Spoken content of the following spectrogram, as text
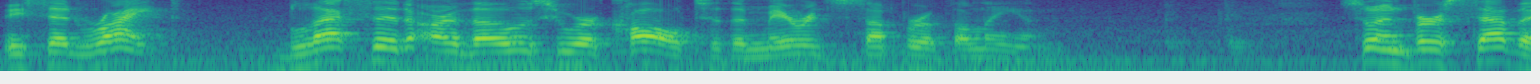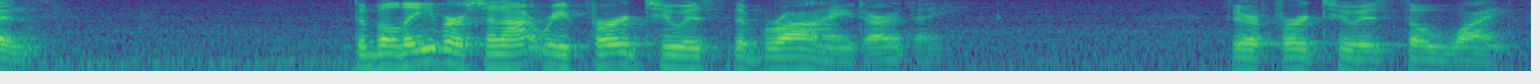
he said, Right, blessed are those who are called to the marriage supper of the Lamb. So in verse 7, the believers are not referred to as the bride, are they? They're referred to as the wife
